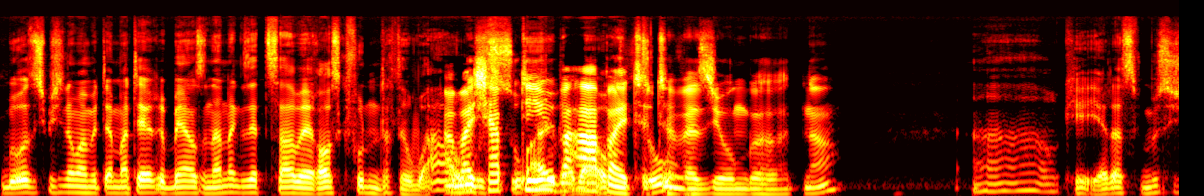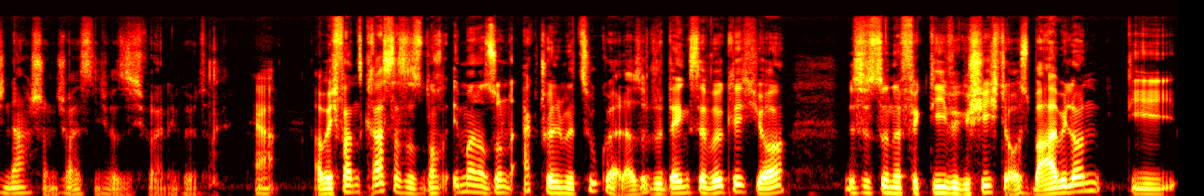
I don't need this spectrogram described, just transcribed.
wo ich mich nochmal mit der Materie mehr auseinandergesetzt habe, herausgefunden und dachte, wow. aber ich habe so die alt, überarbeitete so- Version gehört, ne? Ah, okay. Ja, das müsste ich nachschauen. Ich weiß nicht, was ich für eine gehört habe. Ja. Aber ich fand es krass, dass es noch immer noch so einen aktuellen Bezug hat. Also du denkst ja wirklich, ja, das ist so eine fiktive Geschichte aus Babylon, die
